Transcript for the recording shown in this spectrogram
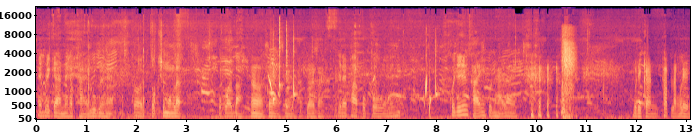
ให้บริการนะครับถ่ายรูปนะฮะก็ตกชั่วโมงละ600 บาทอ๋อใช่ใช่หกร้อยบาท ก็จะได้ภาพโปรโปรไว้นะฮะคนจะยังถ่ายคนหายได้ บริการพับหลังเลน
